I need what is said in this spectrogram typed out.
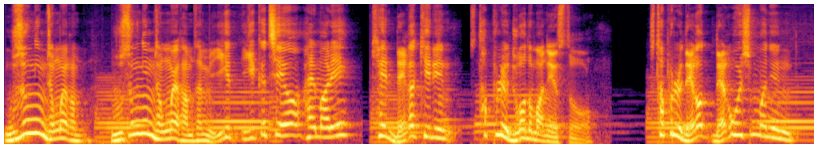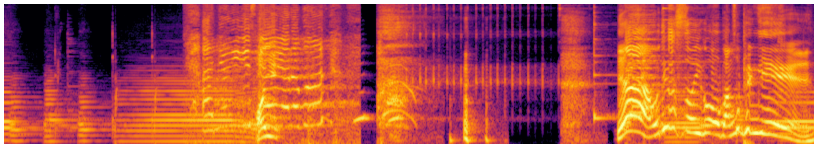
우승님 정말 감 우승님 정말 감사합니다. 이게 이게 끝이에요? 할 말이? 캐 내가 캐린 스타플레이 누가 더 많이 했어? 스타플레이 내가 내가 훨씬 많이 안녕히 계세요, 아니. 여러분. 야 어디 갔어 이거 망고 펭귄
